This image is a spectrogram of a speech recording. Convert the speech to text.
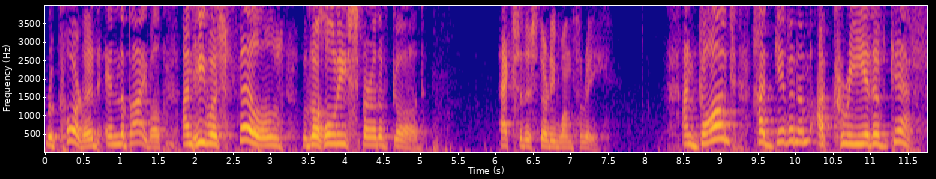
recorded in the Bible. And he was filled with the Holy Spirit of God. Exodus 31 3. And God had given him a creative gift.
